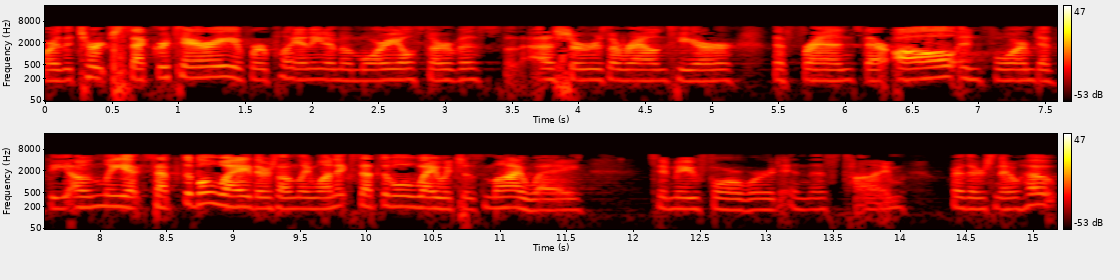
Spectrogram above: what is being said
or the church secretary if we're planning a memorial service, the ushers around here, the friends. They're all informed of the only acceptable way. There's only one acceptable way, which is my way to move forward in this time where there's no hope.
